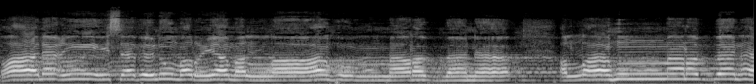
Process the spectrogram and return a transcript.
قال عيسى ابن مريم اللهم ربنا اللهم ربنا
